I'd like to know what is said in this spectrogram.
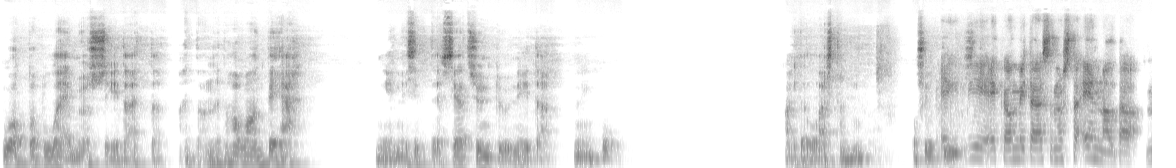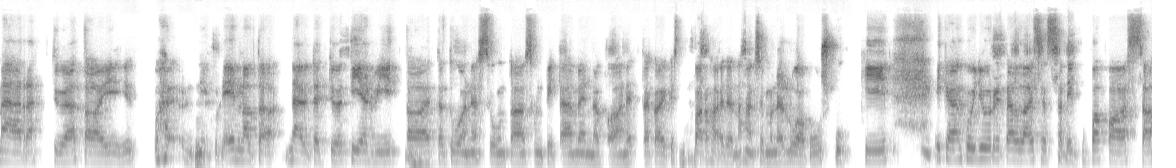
tuotto tulee myös siitä, että, että annetaan vaan tehdä, niin, niin sitten sieltä syntyy niitä niin kuin, kaikenlaista niin kuin, ei, niin, eikä ole mitään semmoista ennalta määrättyä tai niin kuin ennalta näytettyä tienviittaa, että tuonne suuntaan sun pitää mennä, vaan että kaikista parhaitenhan semmoinen luovuus kukkii ikään kuin juuri tällaisessa niin kuin vapaassa,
